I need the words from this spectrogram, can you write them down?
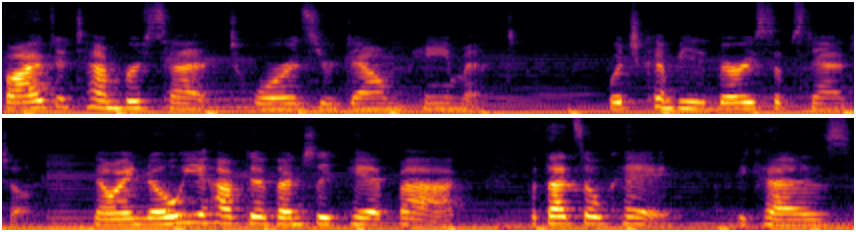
5 to 10% towards your down payment, which can be very substantial. Now I know you have to eventually pay it back, but that's okay because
